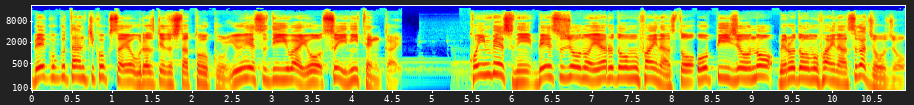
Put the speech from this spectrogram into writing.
米国短期国債を裏付けとしたトークン USDY を推移に展開。コインベースにベース上のエアロドロームファイナンスと OP 上のベロドロームファイナンスが上場。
